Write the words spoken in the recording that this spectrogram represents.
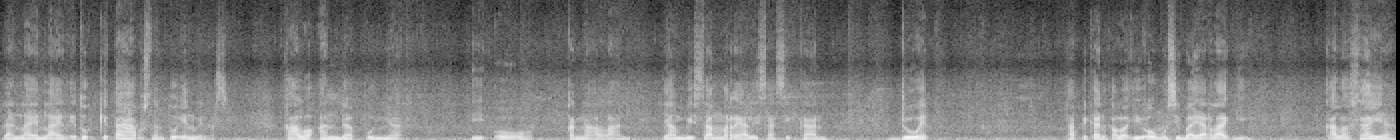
dan lain-lain itu kita harus nentuin winners. Kalau Anda punya IO kenalan yang bisa merealisasikan do it. Tapi kan kalau IO mesti bayar lagi. Kalau saya,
